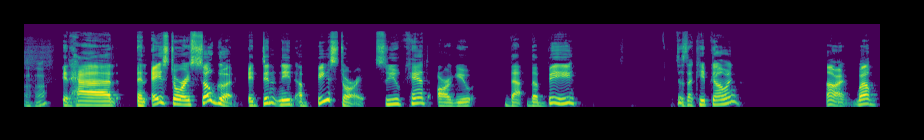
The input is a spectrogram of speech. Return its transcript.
Mhm. It had an A story so good it didn't need a B story. So you can't argue that the B. Does that keep going? All right. Well,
